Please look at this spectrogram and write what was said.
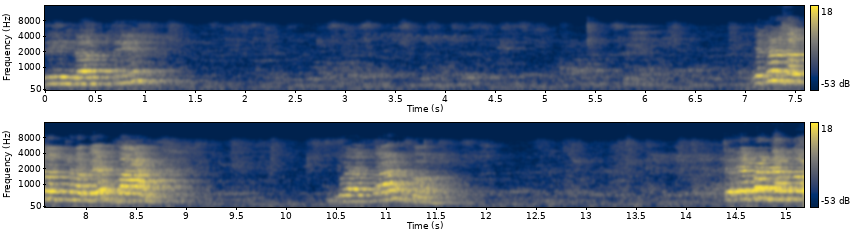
দিন রাত্রি এখানে দেখো একটা হবে বাঘ বয়াকার হ তো এবার দেখো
